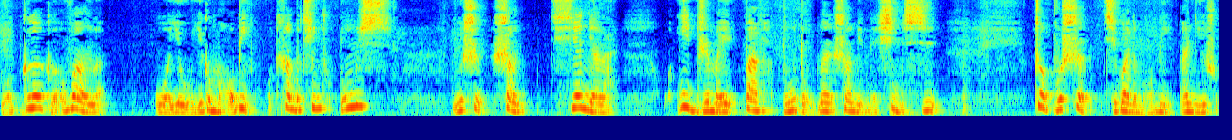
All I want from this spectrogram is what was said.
我哥哥忘了，我有一个毛病，我看不清楚东西。于是上千年来。”我一直没办法读懂那上面的信息，这不是奇怪的毛病。安妮说：“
